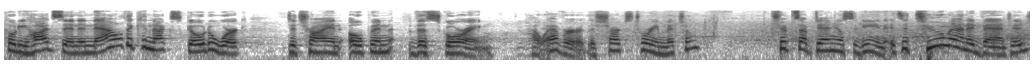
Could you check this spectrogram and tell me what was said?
Cody Hodgson, and now the Canucks go to work to try and open the scoring. However, the Sharks' Torrey Mitchell trips up Daniel Sedin. It's a two man advantage.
